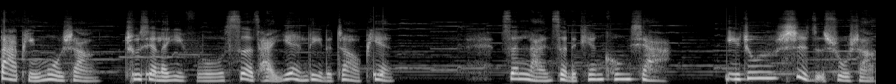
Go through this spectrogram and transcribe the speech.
大屏幕上出现了一幅色彩艳丽的照片。深蓝色的天空下，一株柿子树上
